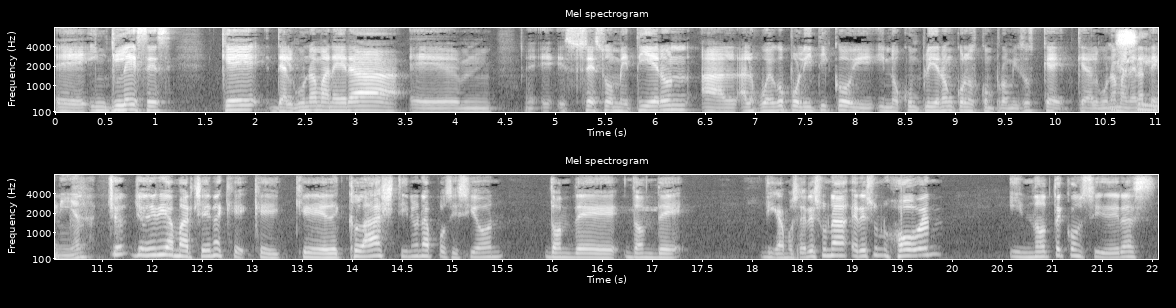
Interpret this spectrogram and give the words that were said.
eh, ingleses que de alguna manera eh, eh, eh, se sometieron al, juego político y, no cumplieron con los compromisos que, de alguna manera tenían. Yo, diría, Marchena, que, que, The Clash tiene una posición donde, donde digamos, eres, una, eres un joven y no te consideras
